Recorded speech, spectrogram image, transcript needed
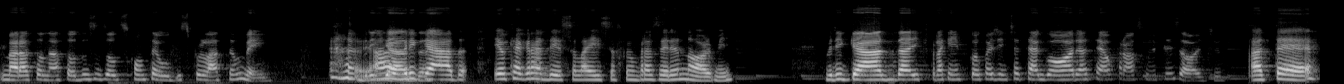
maratonar todos os outros conteúdos por lá também. Obrigada. Ah, obrigada. Eu que agradeço, Laísa. Foi um prazer enorme. Obrigada. E para quem ficou com a gente até agora, até o próximo episódio. Até.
